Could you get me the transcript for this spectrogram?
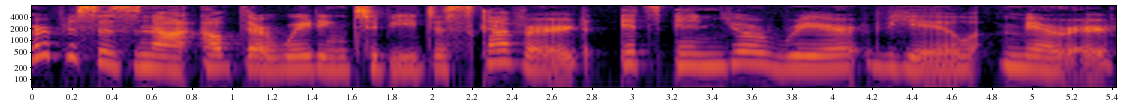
Purpose is not out there waiting to be discovered. It's in your rear view mirror.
